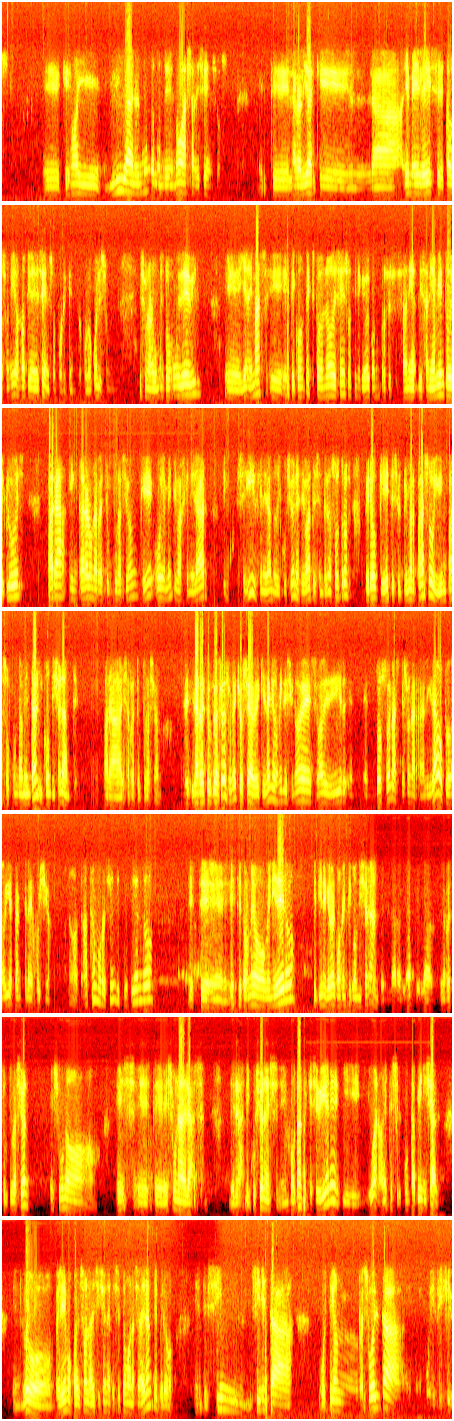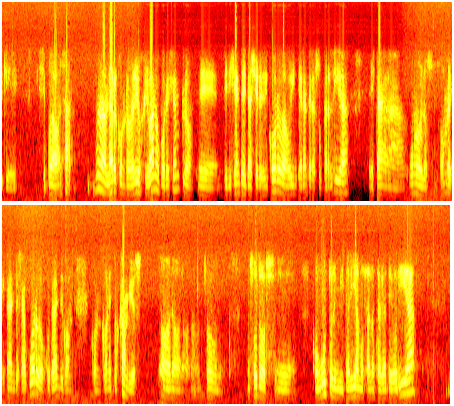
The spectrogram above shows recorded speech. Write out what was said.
Eh, que no hay liga en el mundo donde no haya descensos. Este, la realidad es que la MLS de Estados Unidos no tiene descenso, por ejemplo, por lo cual es un, es un argumento muy débil eh, y además eh, este contexto de no descensos tiene que ver con un proceso de saneamiento de clubes para encarar una reestructuración que obviamente va a generar, seguir generando discusiones, debates entre nosotros, pero que este es el primer paso y un paso fundamental y condicionante para esa reestructuración. Eh, La reestructuración es un hecho, o sea, de que el año 2019 se va a dividir en, en dos zonas, ¿es una realidad o todavía está en tela de juicio? No, estamos recién discutiendo este, este torneo venidero que tiene que ver con este condicionante. La realidad es que la, la reestructuración es uno es este, es una de las de las discusiones importantes que se viene y, y bueno este es el puntapié inicial. Eh, luego veremos cuáles son las decisiones que se toman hacia adelante, pero este, sin sin esta cuestión resuelta es muy difícil que, que se pueda avanzar. Bueno, hablar con Rodrigo Escribano, por ejemplo, eh, dirigente de Talleres de Córdoba, hoy integrante de la Superliga, está uno de los hombres que está en desacuerdo justamente con, con, con estos cambios. No, no, no, no. Yo- nosotros eh, con gusto lo invitaríamos a nuestra categoría,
